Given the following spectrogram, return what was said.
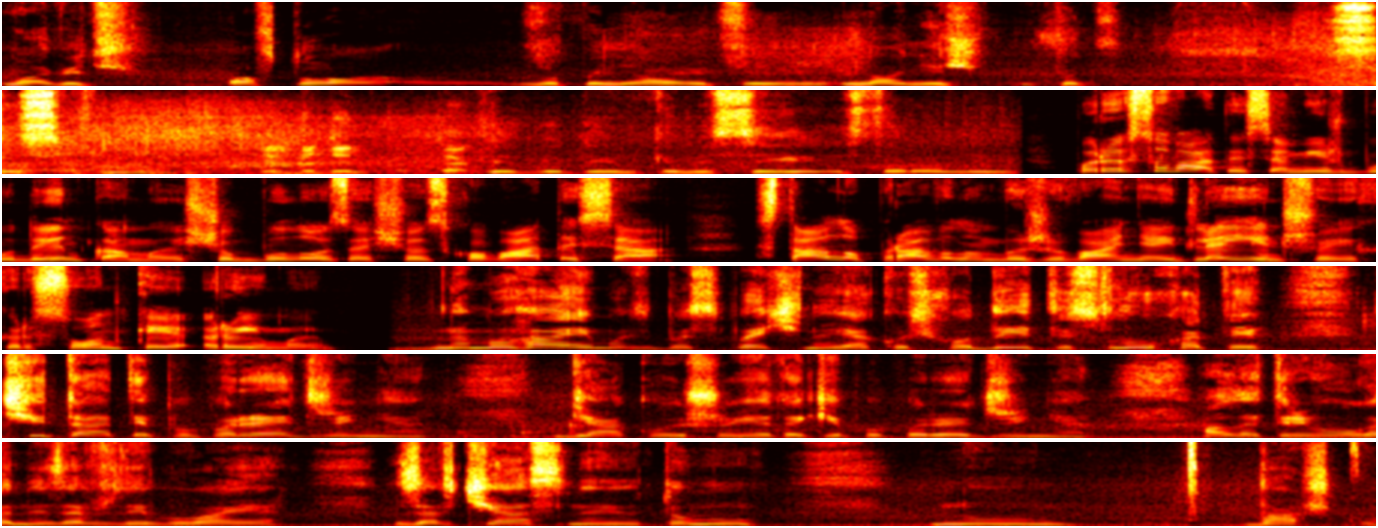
навіть авто зупиняються на ніч під, будинком, так? під будинками з цієї сторони. Пересуватися між будинками, щоб було за що сховатися, стало правилом виживання й для іншої херсонки Рими. Намагаємось безпечно якось ходити, слухати, читати попередження. Дякую, що є такі попередження. Але тривога не завжди буває завчасною, тому ну, важко.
